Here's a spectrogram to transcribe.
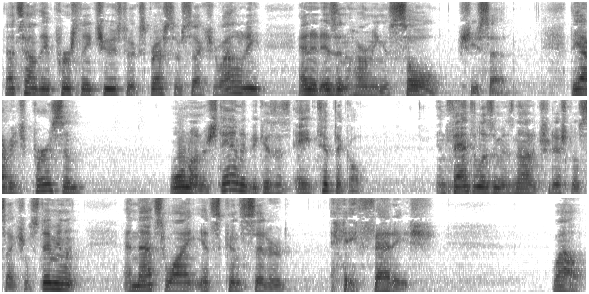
That's how they personally choose to express their sexuality, and it isn't harming a soul, she said. The average person won't understand it because it's atypical. Infantilism is not a traditional sexual stimulant, and that's why it's considered a fetish. Wow.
